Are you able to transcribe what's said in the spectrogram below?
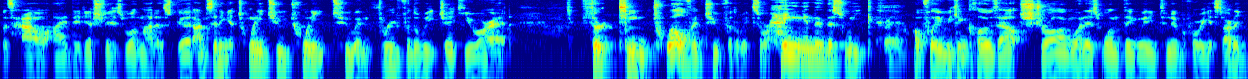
was how I did yesterday as well, not as good. I'm sitting at 22, 22, and 3 for the week. Jake, you are at 13, 12, and 2 for the week. So we're hanging in there this week. Right. Hopefully, we can close out strong. What is one thing we need to know before we get started?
